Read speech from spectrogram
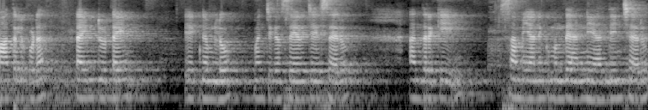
మాతలు కూడా టైం టు టైం యజ్ఞంలో మంచిగా సేవ చేశారు. అందరికీ సమయానికి ముందే అన్నీ అందించారు.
